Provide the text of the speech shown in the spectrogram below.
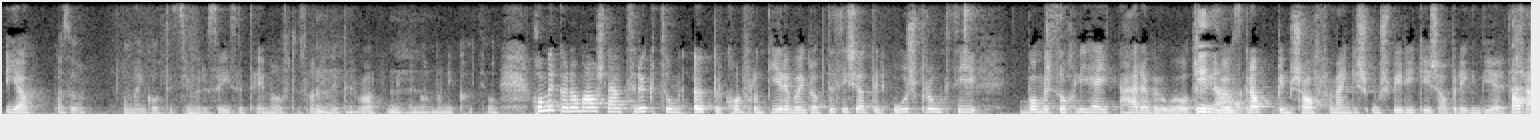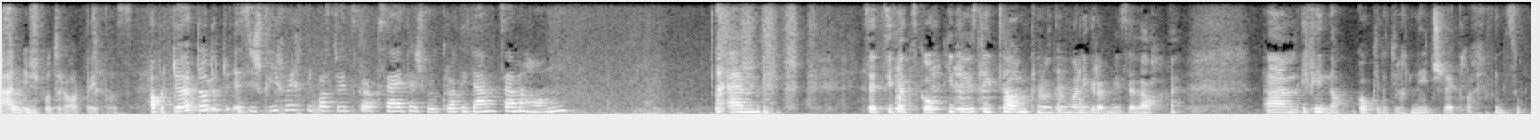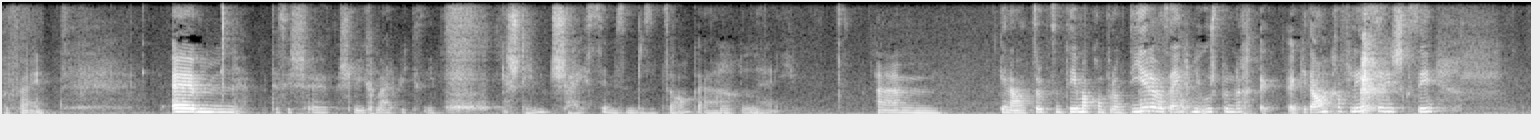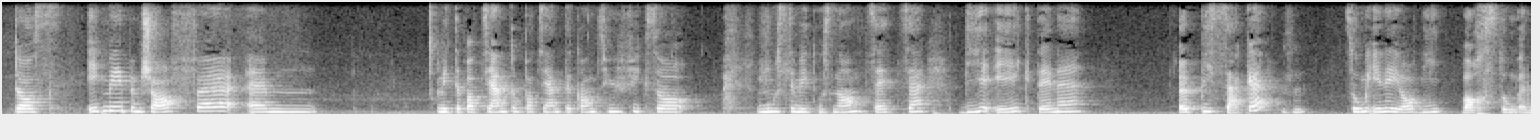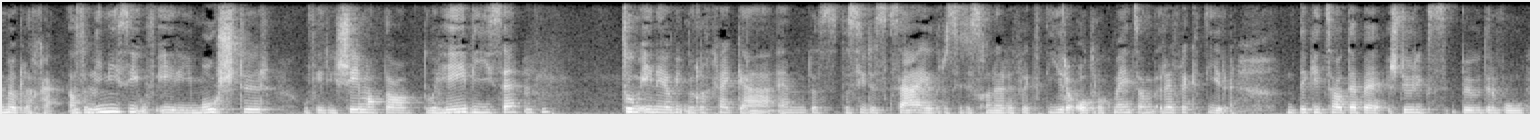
ja, also, oh mein Gott, jetzt sind wir ein riesen Thema, auf das habe ich Mhm. nicht erwartet mit der Kommunikation. Komm, wir gehen noch mal schnell zurück zum jemanden konfrontieren, weil ich glaube, das war ja der Ursprung, gewesen, wo wir so ein bisschen her wollen, oder? Genau. Weil es gerade beim Arbeiten manchmal auch schwierig ist, aber irgendwie der Kern Absolut. ist von der Arbeit das. Aber dort, oder, es ist gleich wichtig, was du jetzt gerade gesagt hast, weil gerade in diesem Zusammenhang ähm, jetzt hat sie gerade das Gocki-Döschen in die Hand genommen, darum musste ich gerade lachen. Ähm, ich finde Gocki natürlich nicht schrecklich, ich finde es super fein. Ähm, Das war äh, Schleichwerbung. Stimmt, scheiße, müssen wir das jetzt sagen? Äh, Nein. Ähm, genau, zurück zum Thema Konfrontieren, was eigentlich mein ursprünglich ein- ein Gedankenflitzer war, dass ich mich beim Arbeiten ähm, mit den Patienten und Patienten ganz häufig so muss damit auseinandersetzen, wie ich denen etwas sage, um ihnen ja wie Wachstum ermöglichen. Also wie ich sie auf ihre Muster, auf ihre Schemata hinweise, um ihnen ja die Möglichkeit zu geben, ähm, dass, dass sie das sehen oder dass sie das können reflektieren oder auch gemeinsam reflektieren. Und dann gibt es halt eben Störungsbilder, die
